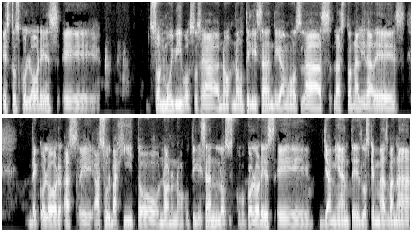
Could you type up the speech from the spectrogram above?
estos colores son muy vivos, o sea, no, utilizan, digamos, las, tonalidades de color azul bajito, no, no, no, utilizan los colores llameantes, los que más van a,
